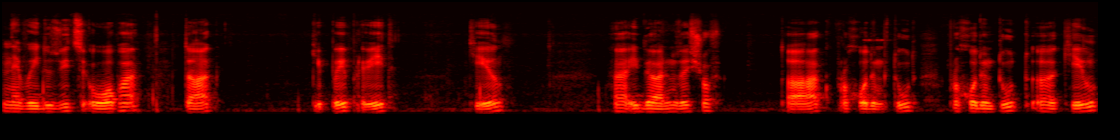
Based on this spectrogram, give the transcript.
Не вийду звідси. Опа. Так. Кіпи, привіт. Кіл. А, ідеально зайшов. Так, проходимо тут. Проходимо тут. А, кіл.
